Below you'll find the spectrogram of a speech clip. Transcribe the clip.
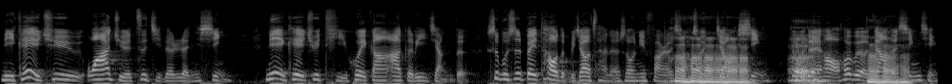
你可以去挖掘自己的人性。你也可以去体会刚刚阿格丽讲的，是不是被套的比较惨的时候，你反而心存侥幸，对不对？哈，会不会有这样的心情？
